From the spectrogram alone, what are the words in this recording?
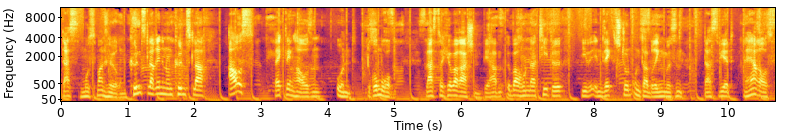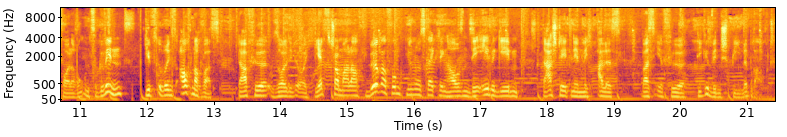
das muss man hören. Künstlerinnen und Künstler aus Recklinghausen und drumherum. Lasst euch überraschen. Wir haben über 100 Titel, die wir in sechs Stunden unterbringen müssen. Das wird eine Herausforderung. Und zu gewinnen gibt es übrigens auch noch was. Dafür solltet ihr euch jetzt schon mal auf bürgerfunk-recklinghausen.de begeben. Da steht nämlich alles, was ihr für die Gewinnspiele braucht.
